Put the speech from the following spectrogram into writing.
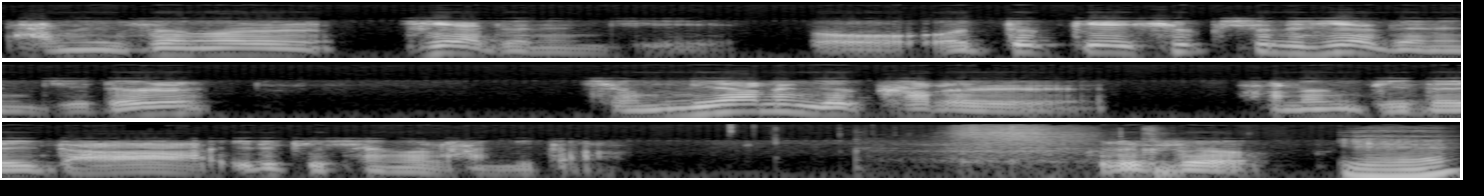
반성을 해야 되는지 또 어떻게 혁신을 해야 되는지를 정리하는 역할을 하는 비대위다 이렇게 생각을 합니다. 그래서 예.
